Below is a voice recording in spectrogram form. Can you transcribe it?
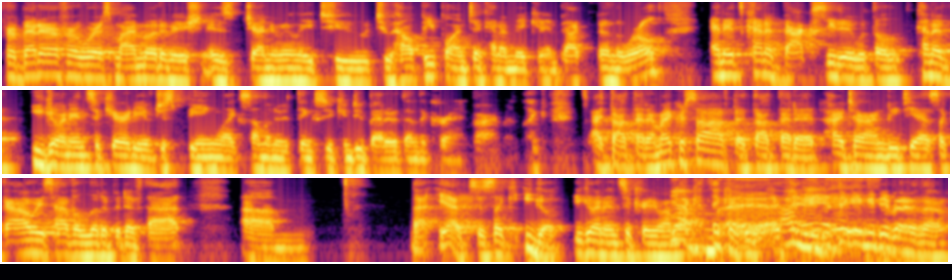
For better or for worse, my motivation is genuinely to to help people and to kind of make an impact in the world. And it's kind of backseated with the kind of ego and insecurity of just being like someone who thinks you can do better than the current environment. Like I thought that at Microsoft, I thought that at Hightower and VTS. Like I always have a little bit of that. Um, that, yeah, it's just like ego, ego and insecurity. I'm yeah, like, I think I, can, I, I, mean, I think I can do better than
